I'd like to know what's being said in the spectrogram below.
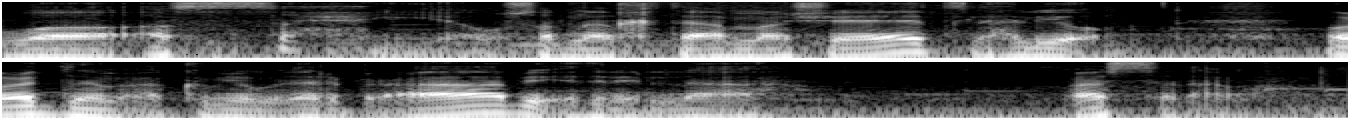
والصحية. وصلنا لختام ما شئت لهاليوم. وعدنا معكم يوم الأربعاء بإذن الله. مع السلامة.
